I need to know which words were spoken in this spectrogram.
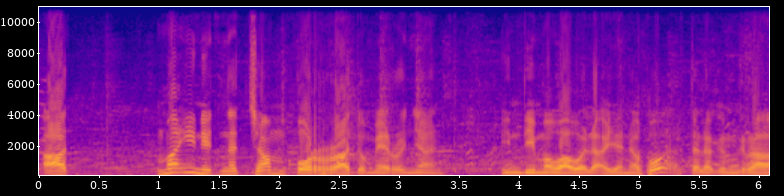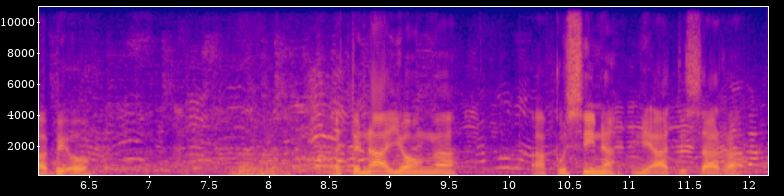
At mainit na champorado meron yan. Hindi mawawala. Ayan na po, talagang grabe oh. Ito na yung ah, ah, kusina ni Ate Sara.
